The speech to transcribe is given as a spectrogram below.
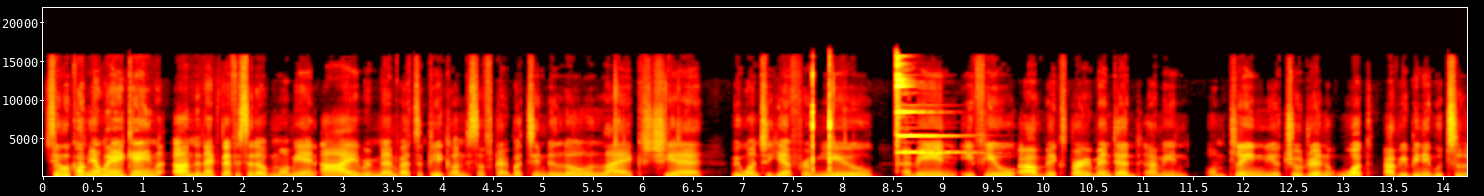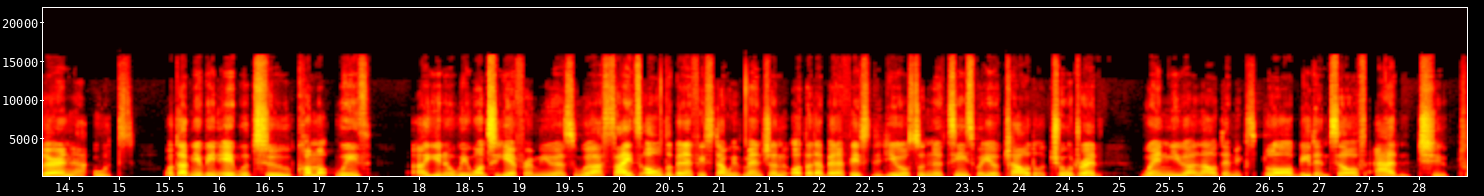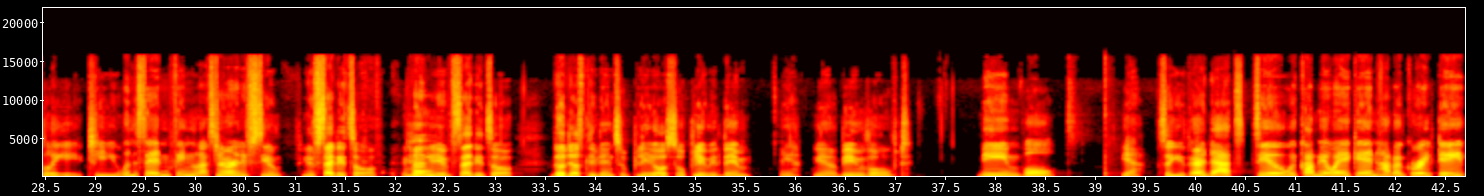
So we'll come your way again on the next episode of Mommy and I. Remember to click on the subscribe button below, like, share. We want to hear from you. I mean, if you have experimented, I mean, on playing with your children, what have you been able to learn? What what have you been able to come up with? Uh, you know, we want to hear from you as well. Aside all the benefits that we've mentioned, what other benefits did you also notice for your child or children when you allow them explore, be themselves, and to play? Do you want to say anything last? Sure, if you you've said it all. you've said it all. Don't just leave them to play. Also play with them. Yeah, Yeah, be involved. be involved. Yeah. So you've heard that. Till we come your way again. Have a great day.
